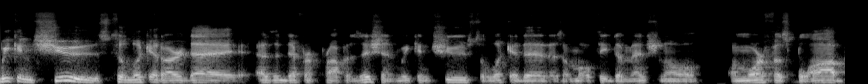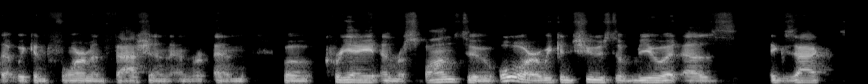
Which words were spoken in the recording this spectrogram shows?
we can choose to look at our day as a different proposition we can choose to look at it as a multidimensional amorphous blob that we can form and fashion and and create and respond to, or we can choose to view it as exact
